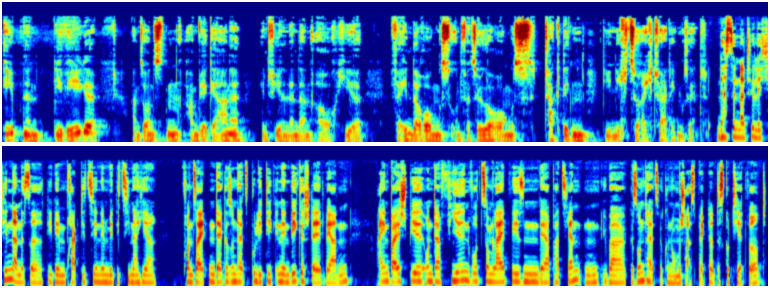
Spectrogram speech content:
ebnen die Wege. Ansonsten haben wir gerne in vielen Ländern auch hier Verhinderungs- und Verzögerungstaktiken, die nicht zu rechtfertigen sind. Das sind natürlich Hindernisse, die dem praktizierenden Mediziner hier von Seiten der Gesundheitspolitik in den Weg gestellt werden ein Beispiel unter vielen, wo zum Leidwesen der Patienten über gesundheitsökonomische Aspekte diskutiert wird.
